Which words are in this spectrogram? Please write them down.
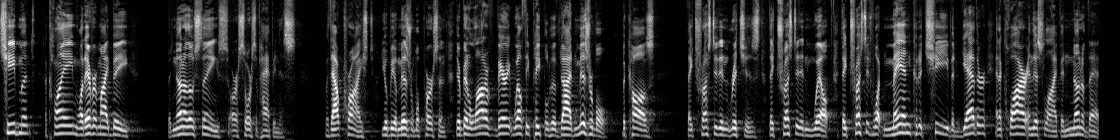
achievement, acclaim, whatever it might be. But none of those things are a source of happiness. Without Christ, you'll be a miserable person. There have been a lot of very wealthy people who have died miserable because they trusted in riches. They trusted in wealth. They trusted what man could achieve and gather and acquire in this life, and none of that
